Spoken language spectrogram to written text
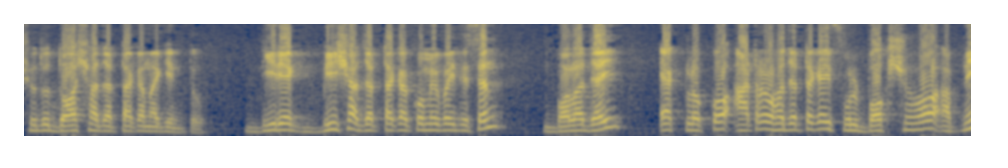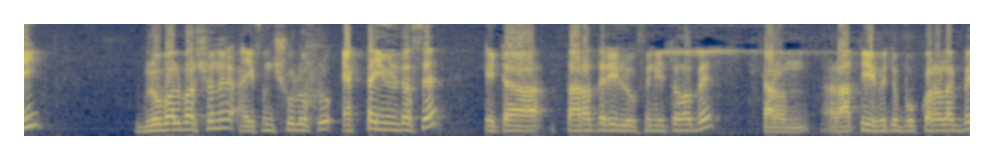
শুধু দশ হাজার টাকা না কিন্তু ডিরেক্ট বিশ হাজার টাকা কমে পাইতেছেন। বলা যায় এক লক্ষ আঠারো হাজার টাকায় ফুল বক্স সহ আপনি গ্লোবাল ভার্সনের আইফোন ষোলো প্রো একটা ইউনিট আছে। এটা তাড়াতাড়ি লুফে নিতে হবে, কারণ রাতেই হয়তো বুক করা লাগবে,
